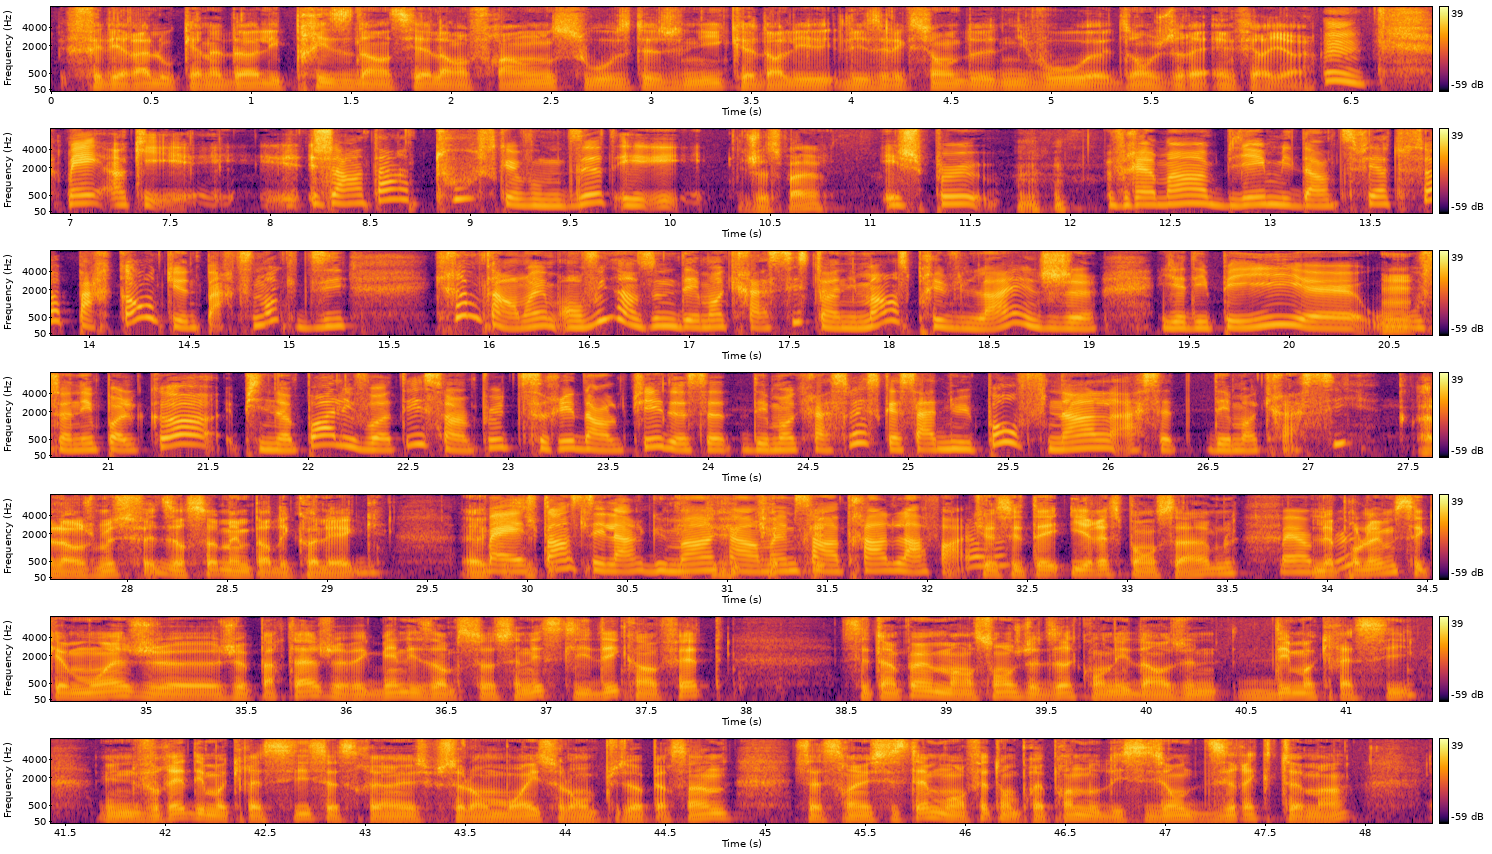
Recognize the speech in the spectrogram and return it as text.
fédérales au Canada, les présidentielles en France ou aux États-Unis que dans les, les, élections de niveau, euh, disons, je dirais, inférieur. Hum. Mais, OK, j'entends tout ce que vous me dites et... J'espère et je peux vraiment bien m'identifier à tout ça. Par contre, il y a une partie de moi qui dit, crime quand même, on vit dans une démocratie, c'est un immense privilège. Il y a des pays euh, où mm. ce n'est pas le cas, puis ne pas aller voter, c'est un peu tirer dans le pied de cette démocratie. Est-ce que ça nuit pas au final à cette démocratie? Alors, je me suis fait dire ça même par des collègues. Euh, ben, je pense que c'est l'argument quand même central de l'affaire. Que c'était irresponsable. Ben, le problème, c'est que moi, je, je partage avec bien des obsessionnistes l'idée qu'en fait, c'est un peu un mensonge de dire qu'on est dans une démocratie. Une vraie démocratie, ce serait, selon moi et selon plusieurs personnes, ce serait un système où en fait on pourrait prendre nos décisions directement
